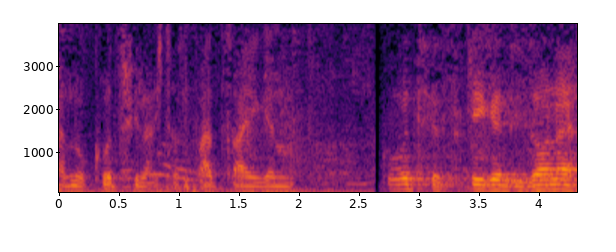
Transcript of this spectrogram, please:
kann nur kurz vielleicht das Bad zeigen. Kurz jetzt gegen die Sonne.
